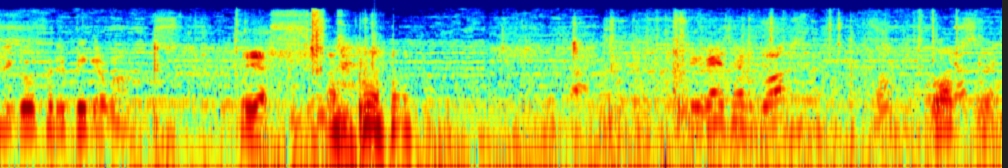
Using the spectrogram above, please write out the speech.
then we go for the bigger one. Yes. You guys have gloves? Gloves, yes.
